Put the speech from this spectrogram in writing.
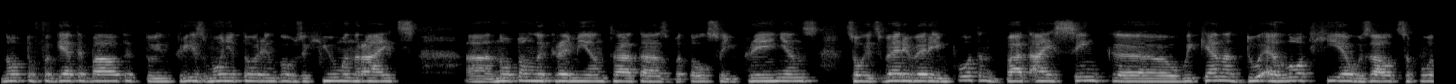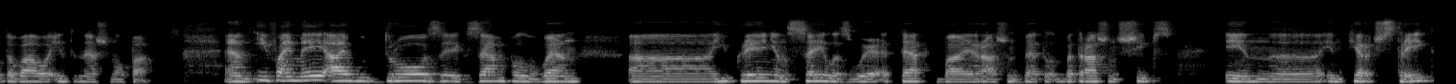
not to forget about it, to increase monitoring of the human rights, uh, not only Crimean Tatars, but also Ukrainians. So it's very, very important, but I think uh, we cannot do a lot here without support of our international partners. And if I may, I would draw the example when uh, Ukrainian sailors were attacked by Russian battle, but Russian ships in uh, in Kerch Strait.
